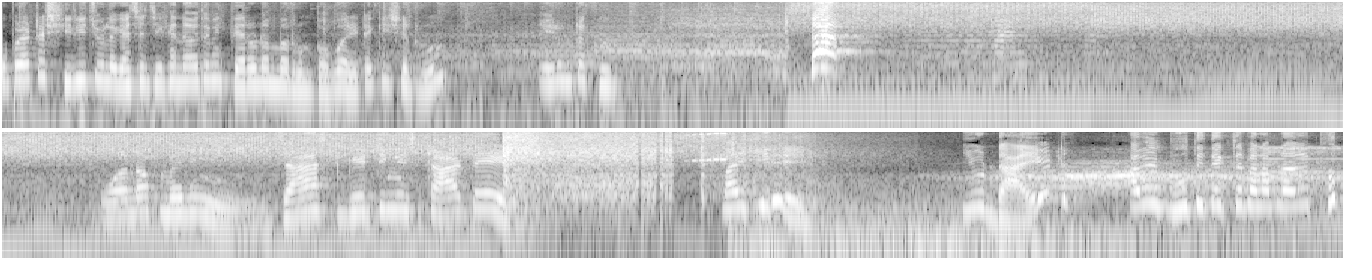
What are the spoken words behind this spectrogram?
উপরে একটা সিঁড়ি চলে গেছে, যেখানে হয়তো আমি তেরো নাম্বার রুম পাবো। আর এটা কিসের রুম এই রুমটা খুব one of many just getting started ভাই কি রে? ইউ ডাইড আমি ভূতই দেখতে পেলাম না। আমি ফুচ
